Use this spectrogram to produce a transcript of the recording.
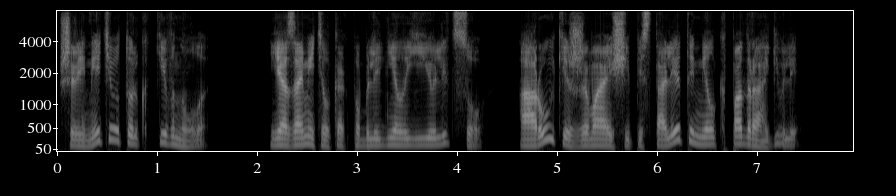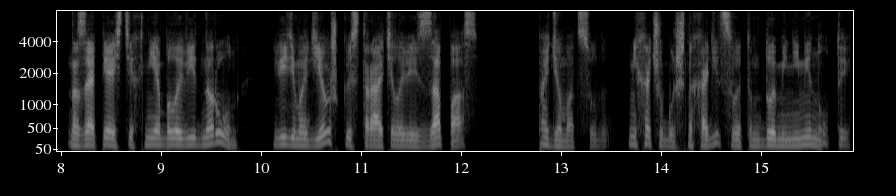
Шереметьева только кивнула. Я заметил, как побледнело ее лицо, а руки, сжимающие пистолеты, мелко подрагивали. На запястьях не было видно рун. Видимо, девушка истратила весь запас. Пойдем отсюда. Не хочу больше находиться в этом доме ни минуты.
